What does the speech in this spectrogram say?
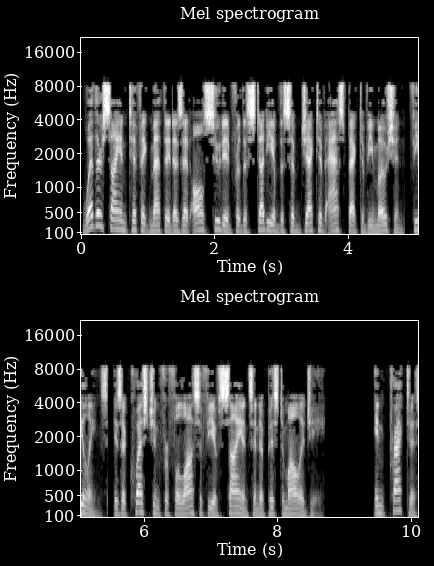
Whether scientific method is at all suited for the study of the subjective aspect of emotion, feelings, is a question for philosophy of science and epistemology. In practice,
